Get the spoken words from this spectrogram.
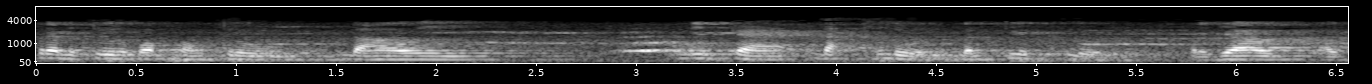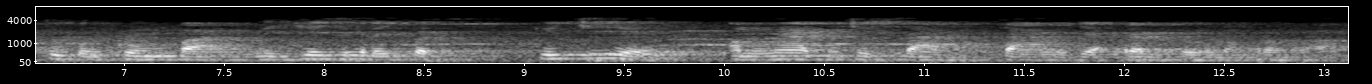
ព្រះបន្ទូលរបស់ព្រះអង្គទ្រង់ដោយមានការដាក់ខ្លួនបន្ទាបខ្លួនប្រយោជន៍ឲ្យទូបង្គំបាននិយាយសេចក្តីពិត គឺជាអំណាចវិជាស្ដាតាមរយៈព្រះបន្ទូលរបស់ព្រះអង្គ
